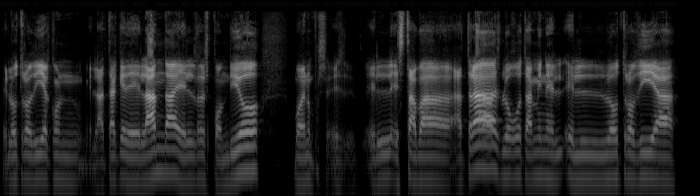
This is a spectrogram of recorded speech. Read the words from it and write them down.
el otro día con el ataque de Landa, él respondió, bueno, pues él estaba atrás, luego también el, otro día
